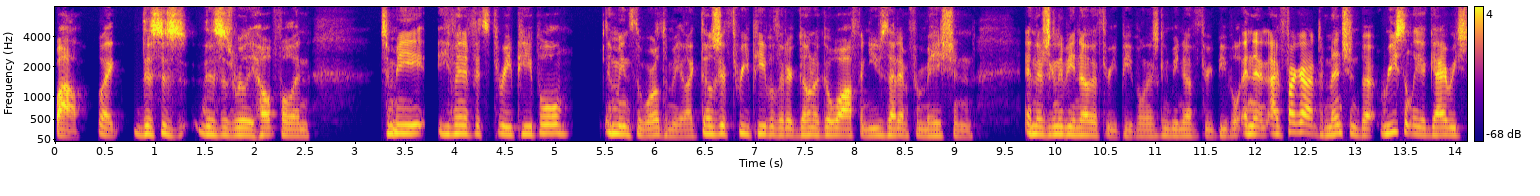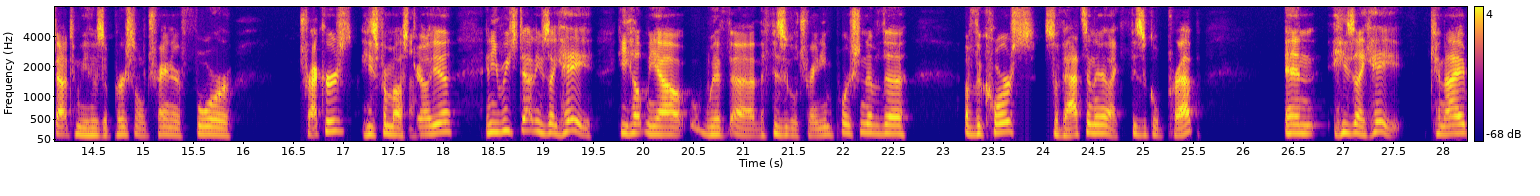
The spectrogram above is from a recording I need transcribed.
wow, like this is this is really helpful. And to me, even if it's three people, it means the world to me. Like those are three people that are going to go off and use that information. And there's going to be another three people. And there's going to be another three people. And then I forgot to mention, but recently a guy reached out to me who's a personal trainer for trekkers. He's from Australia, and he reached out and he was like, "Hey, he helped me out with uh, the physical training portion of the of the course. So that's in there, like physical prep." And he's like, "Hey, can I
